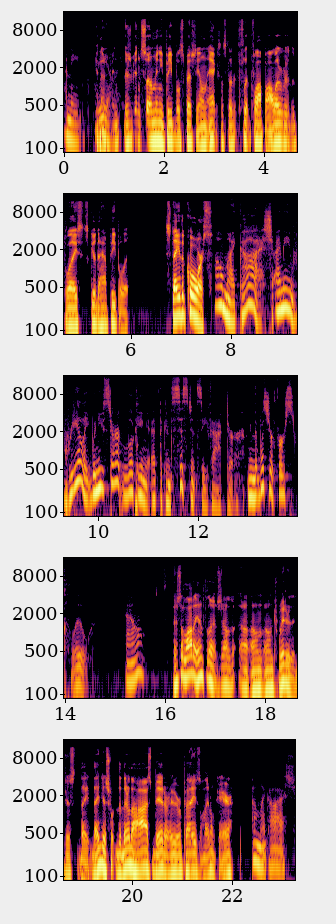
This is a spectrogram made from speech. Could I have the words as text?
I mean, really. There's been, there's been so many people, especially on X and stuff, that flip flop all over the place. It's good to have people that stay the course. Oh my gosh. I mean, really, when you start looking at the consistency factor, I mean, what's your first clue? Oh, There's a lot of influencers on, on on Twitter that just they they just they're the highest bidder. Whoever pays them, they don't care. oh my gosh.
